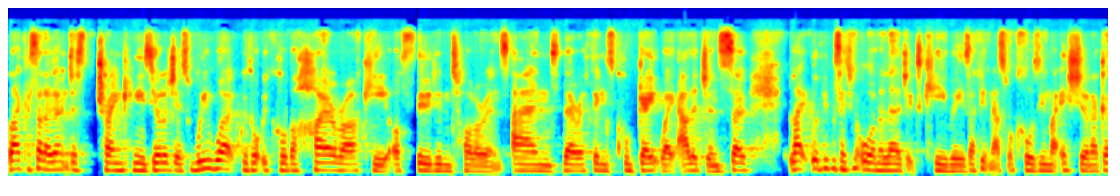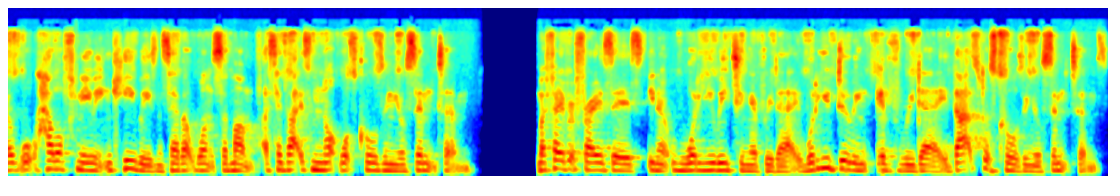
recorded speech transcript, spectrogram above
like I said, I don't just train kinesiologists. We work with what we call the hierarchy of food intolerance. And there are things called gateway allergens. So, like when people say to me, Oh, I'm allergic to kiwis, I think that's what's causing my issue. And I go, Well, how often are you eating kiwis? And say about once a month. I say, That is not what's causing your symptom. My favorite phrase is, you know, what are you eating every day? What are you doing every day? That's what's causing your symptoms.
